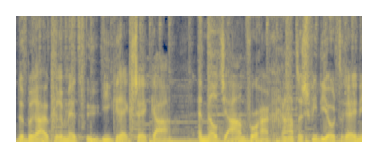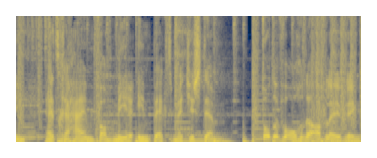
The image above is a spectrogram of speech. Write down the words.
de bruikeren met U-Y-C-K, en meld je aan voor haar gratis videotraining Het geheim van meer impact met je stem. Tot de volgende aflevering.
